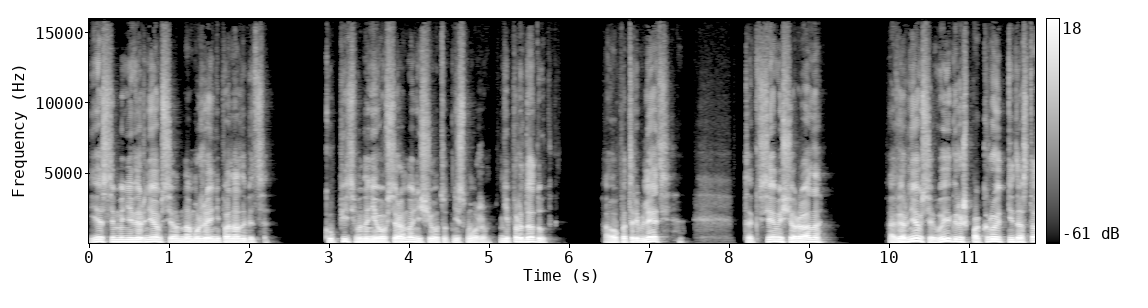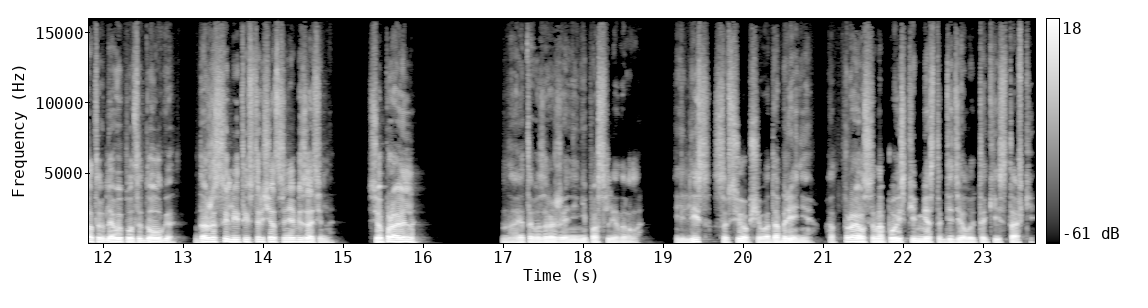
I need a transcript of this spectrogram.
«Если мы не вернемся, он нам уже и не понадобится. Купить мы на него все равно ничего тут не сможем, не продадут. А употреблять? Так всем еще рано. А вернемся, выигрыш покроет недостаток для выплаты долга. Даже с элитой встречаться не обязательно. Все правильно». На это возражение не последовало. И Лис со всеобщего одобрения отправился на поиски места, где делают такие ставки.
